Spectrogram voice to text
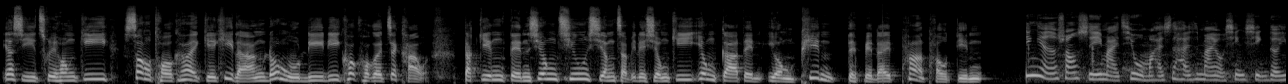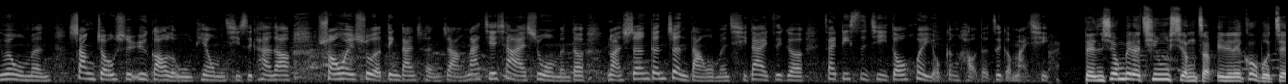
也是吹风机、扫涂骹的机器人，拢有利利酷酷的折扣。逐间电商抢双十一的相机，用家电用品特别来拍头阵。今年的双十一买气，我们还是还是蛮有信心的，因为我们上周是预告了五天，我们其实看到双位数的订单成长。那接下来是我们的暖身跟震档，我们期待这个在第四季都会有更好的这个买气。电商要来抢双十一日的购物节，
